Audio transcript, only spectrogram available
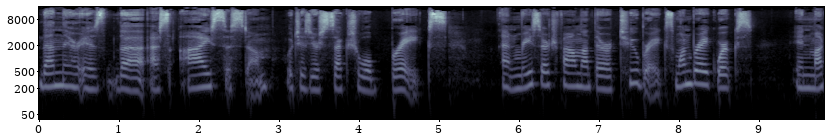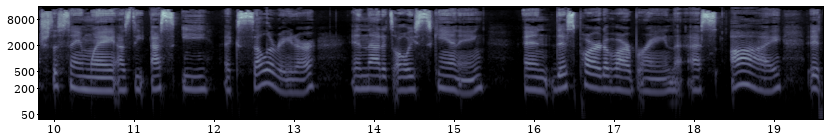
Then there is the SI system, which is your sexual brakes. And research found that there are two brakes. One brake works in much the same way as the SE accelerator, in that it's always scanning. And this part of our brain, the SI, it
